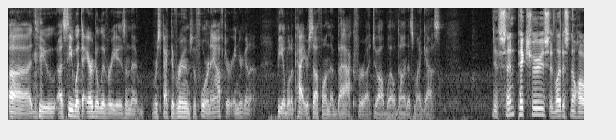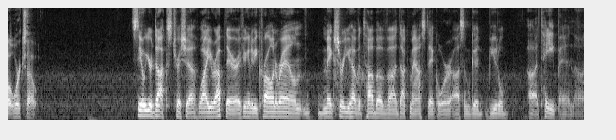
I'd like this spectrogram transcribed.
Uh, to uh, see what the air delivery is in the respective rooms before and after. And you're going to be able to pat yourself on the back for a job well done, is my guess. Yeah, send pictures and let us know how it works out seal your ducks, Trisha, while you're up there. If you're going to be crawling around, make sure you have a tub of uh, duct mastic or uh, some good butyl uh, tape and uh,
